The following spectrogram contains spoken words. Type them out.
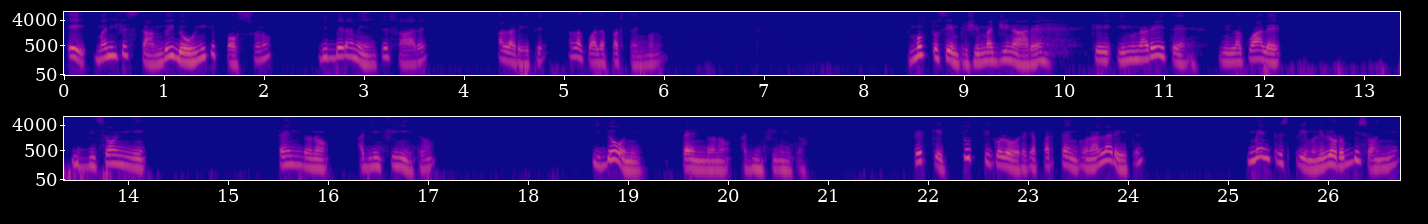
e manifestando i doni che possono liberamente fare alla rete alla quale appartengono. È molto semplice immaginare che in una rete nella quale i bisogni tendono ad infinito, i doni tendono ad infinito, perché tutti coloro che appartengono alla rete, mentre esprimono i loro bisogni,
